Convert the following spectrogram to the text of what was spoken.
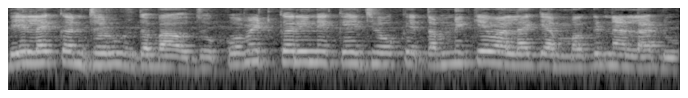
બે લાઇકન જરૂર દબાવજો. કોમેન્ટ કરીને કહેજો કે તમને કેવા લાગ્યા મગના લાડુ?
